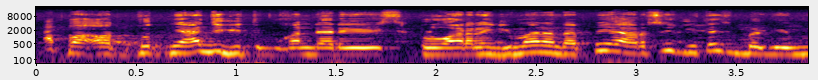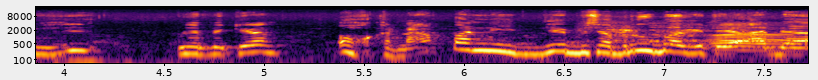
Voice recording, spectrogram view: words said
apa outputnya aja gitu, bukan dari keluarannya gimana, tapi harusnya kita sebagai musisi punya pikiran, oh kenapa nih dia bisa berubah gitu ya? Ah. Ada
